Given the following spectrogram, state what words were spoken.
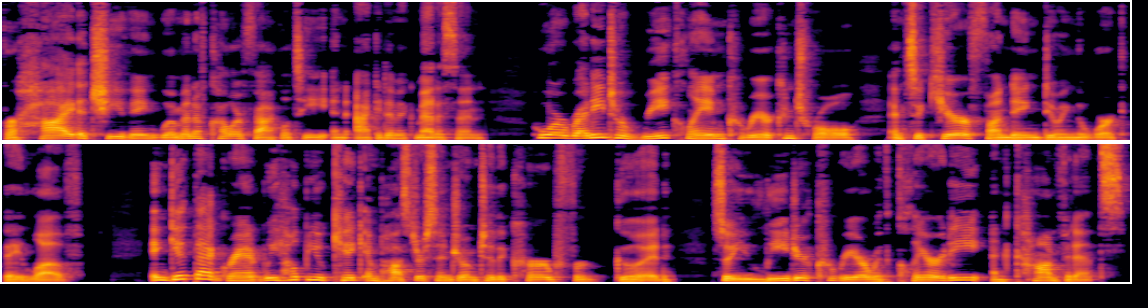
for high achieving women of color faculty in academic medicine who are ready to reclaim career control and secure funding doing the work they love. And get that grant, we help you kick imposter syndrome to the curb for good so you lead your career with clarity and confidence.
